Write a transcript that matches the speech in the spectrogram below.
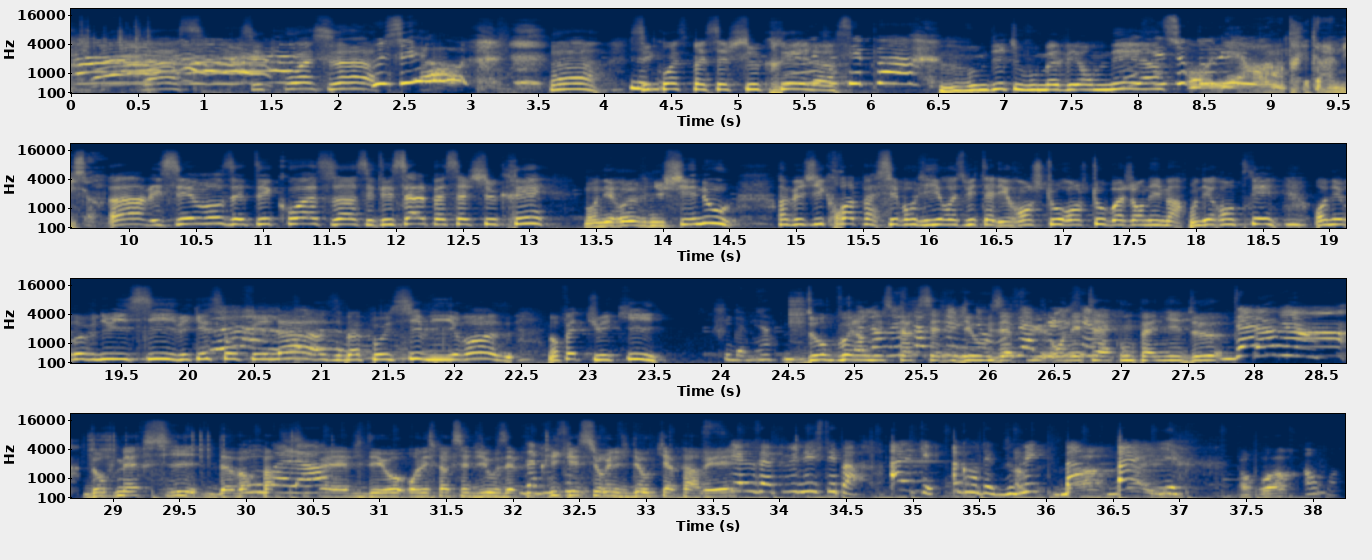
Ah, c'est- C'est quoi ça Mais c'est où Ah, c'est quoi ce passage secret là Je sais pas. Vous me dites où vous m'avez emmené là C'est surtout On est rentré dans la maison. Ah mais c'est bon, c'était quoi ça C'était ça le passage secret Mais on est revenu chez nous Ah mais j'y crois pas, c'est bon Lily Rose, vite, allez, range tout, range tout, bah j'en ai marre. On est rentré, on est revenu ici, mais qu'est-ce qu'on fait là C'est pas possible Lily Rose Mais en fait tu es qui Je suis Damien. Donc voilà, on espère que cette vidéo vous a plu, on était c'est- accompagné de... Damien Donc merci d'avoir participé voilà. à la vidéo, on espère que cette vidéo vous a plu, cliquez sur une vidéo qui apparaît. Si elle vous a plu, n'hésitez pas à liker, à commenter, vous abonner. Bye bye Au revoir. Au revoir.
